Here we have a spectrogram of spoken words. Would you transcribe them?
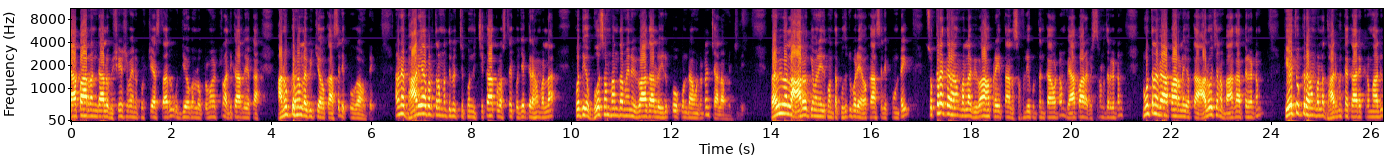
వ్యాపార రంగాల్లో విశేషమైన కృషి చేస్తారు. ఉద్యోగంలో ప్రమోషన్ అధికారుల యొక్క అనుగ్రహం లభించే అవకాశాలు ఎక్కువగా ఉంటాయి. అలానే భార్యాభర్తల మధ్యలో వచ్చి కొన్ని చికాకులు వస్తాయి కుజగ్రహం వల్ల. కొద్దిగా భూ సంబంధమైన వివాదాలు ఇరుక్కోకుండా ఉండటం చాలా మంచిది. రవి వల్ల ఆరోగ్యం అనేది కొంత కుదుటపడే అవకాశాలు ఎక్కువ ఉంటాయి. శుక్రగ్రహం వల్ల వివాహ ప్రయత్నాలు సఫలీకృతం కావటం వ్యాపార విస్తరణ జరగటం నూతన వ్యాపారాల యొక్క ఆలోచన బాగా పెరగటం కేతుగ్రహం వల్ల ధార్మిక కార్యక్రమాలు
